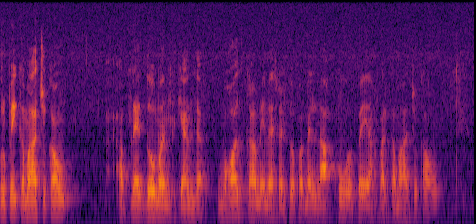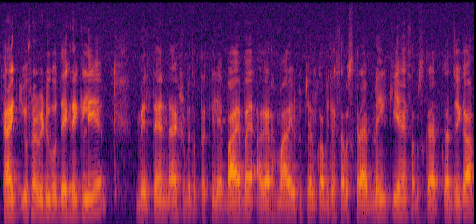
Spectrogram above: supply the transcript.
रुपये कमा चुका हूँ अपने दो मंथ के अंदर। बहुत कम इन्वेस्टमेंट के ऊपर मैं लाखों रुपए यहाँ पर कमा चुका हूँ। थैंक यू फ्रेंड वीडियो को देखने के लिए। मिलते हैं नेक्स्ट वीडियो तब तक के लिए बाय बाय अगर हमारे यूट्यूब चैनल को अभी तक सब्सक्राइब नहीं किया है सब्सक्राइब कर दीजिएगा।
